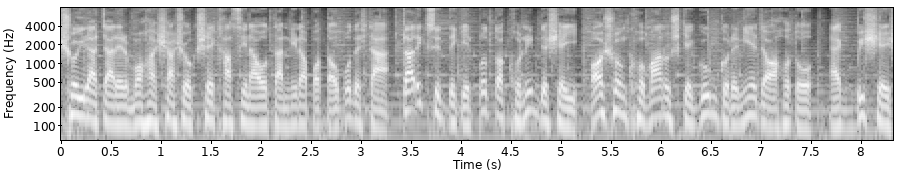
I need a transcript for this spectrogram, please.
স্বৈরাচারের মহাশাসক শেখ হাসিনা ও তার নিরাপত্তা উপদেষ্টা তারিক সিদ্দিকির প্রত্যক্ষ নির্দেশেই অসংখ্য মানুষকে গুম করে নিয়ে যাওয়া হতো এক বিশেষ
